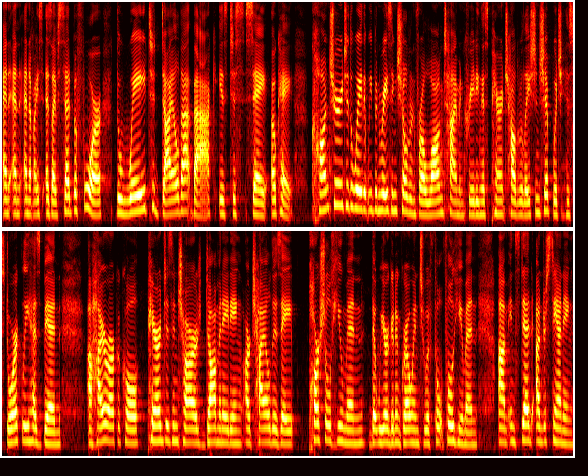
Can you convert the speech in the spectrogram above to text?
And and and if I, as I've said before, the way to dial that back is to say, okay contrary to the way that we've been raising children for a long time and creating this parent child relationship, which historically has been a hierarchical parent is in charge, dominating, our child is a partial human that we are going to grow into a full, full human. Um, instead, understanding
